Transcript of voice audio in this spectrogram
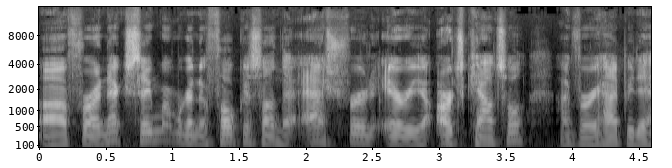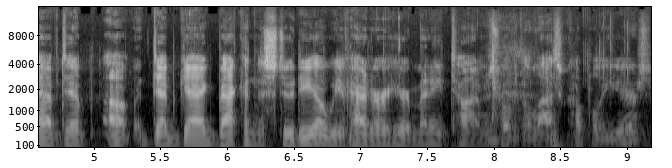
Uh, for our next segment, we're going to focus on the Ashford Area Arts Council. I'm very happy to have Deb, uh, Deb Gag back in the studio. We've had her here many times over the last couple of years.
